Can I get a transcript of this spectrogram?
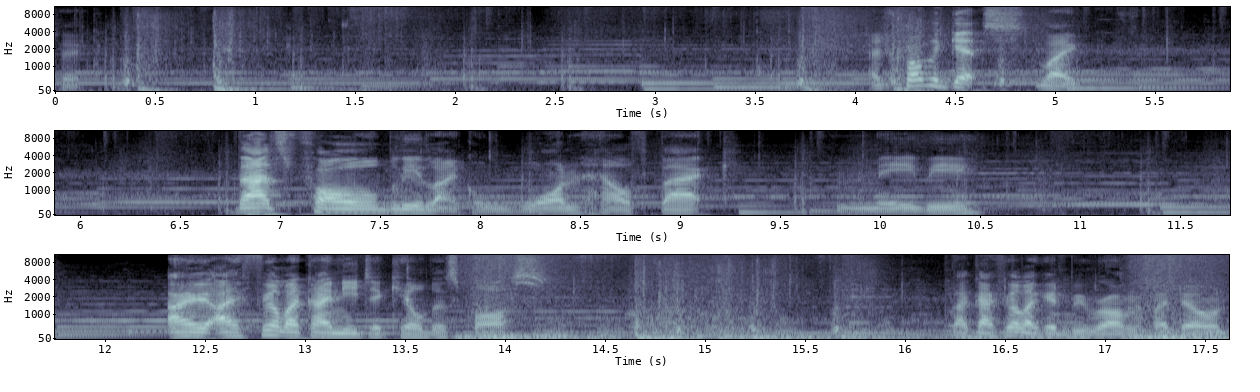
sick. I should probably get, like... That's probably, like, one health back. Maybe. I, I feel like I need to kill this boss. Like, I feel like it'd be wrong if I don't.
